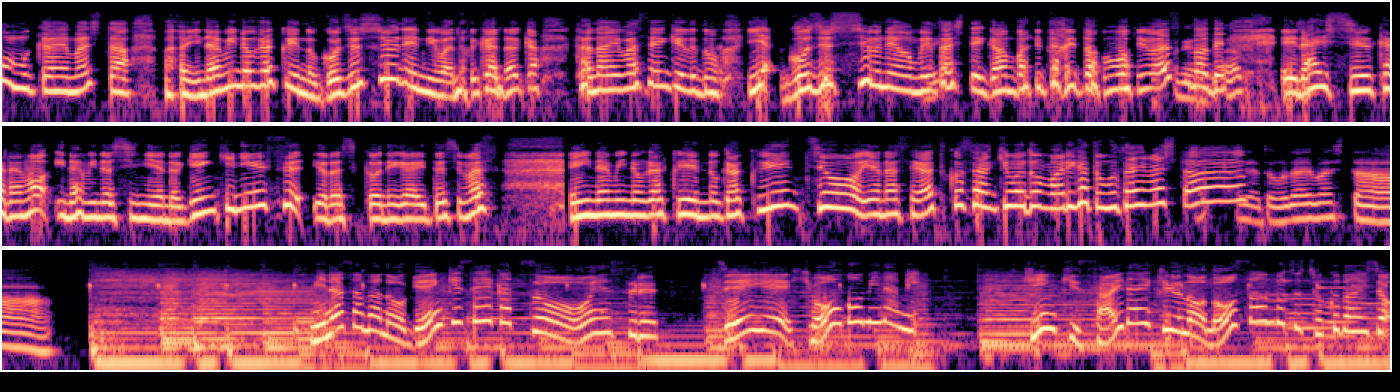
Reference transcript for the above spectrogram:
を迎えました、まあ、稲美野学園の50周年にはなかなか叶いませんけれどもいや50周年を目指して頑張りたいと思いますので、お願いしますえ来週からも稲美野シニアの元気ニュースよろしくお願いいたします。え稲美野学園の学園長柳瀬敦子さん今日はどうもありがとうございました。ありがとうございました。皆様の元気生活を応援する JA 兵庫南。近畿最大級の農産物直売所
